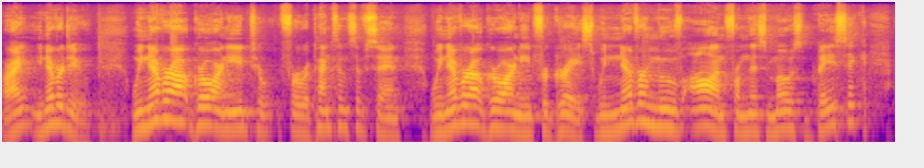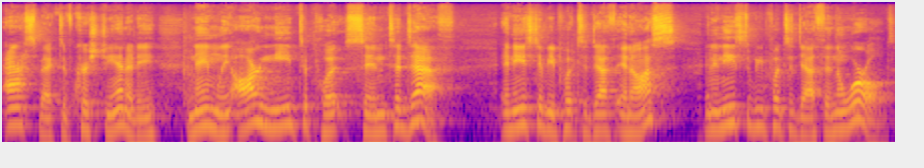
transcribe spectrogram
All right? You never do. We never outgrow our need to, for repentance of sin. We never outgrow our need for grace. We never move on from this most basic aspect of Christianity, namely our need to put sin to death. It needs to be put to death in us, and it needs to be put to death in the world.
